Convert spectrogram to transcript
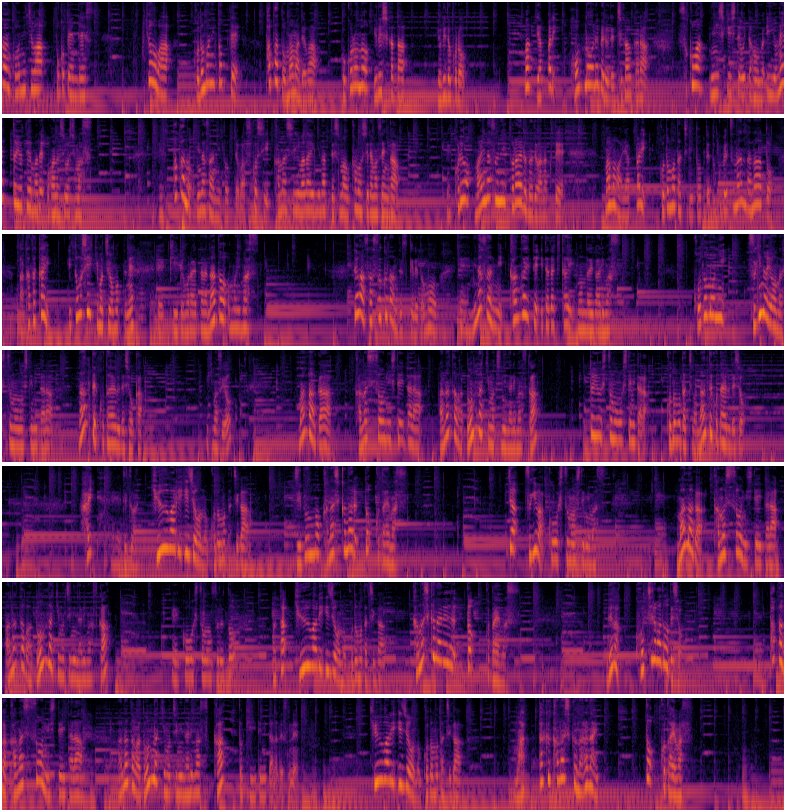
さんこんにちは。ポコペンです。今日は子供にとってパパとママでは心の許し方よりどころはやっぱり本能レベルで違うからそこは認識しておいた方がいいよねというテーマでお話をします。パパの皆さんにとっては少し悲しい話題になってしまうかもしれませんがこれをマイナスに捉えるのではなくてママはやっぱり子供たちにとって特別なんだなと温かい愛おしい気持ちを持ってね、えー、聞いてもらえたらなと思います。では早速なんですけれども、えー、皆さんに考えていただきたい問題があります。子供に次のような質問をしてみたらなんて答えるでしょうか。いきますよ。ママが悲しそうにしていたらあなたはどんな気持ちになりますか？という質問をしてみたら子どもたちは何て答えるでしょう？はい、えー、実は9割以上の子どもたちが自分も悲しくなると答えます。じゃあ次はこう質問してみます。ママが楽しそうにしていたらあなたはどんな気持ちになりますか、えー、こう質問するとまた9割以上の子どもたちが楽しくなると答えます。ではこちらはどうでしょう？パパが悲しそうにしていたらあなたはどんな気持ちになりますか？と聞いてみたらですね9割以上の子どもたちが全く悲しくならないと答えます。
